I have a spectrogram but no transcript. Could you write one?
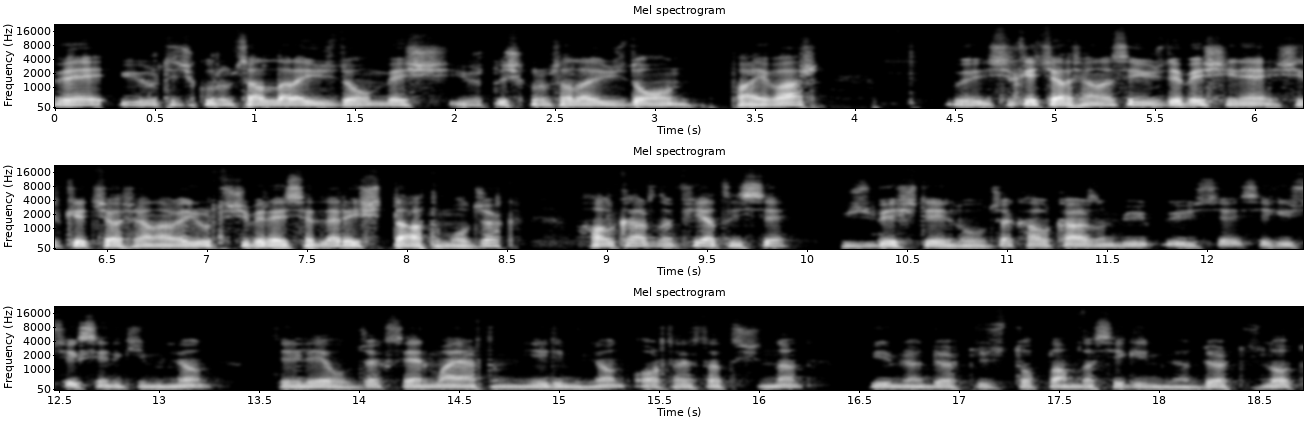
Ve yurt içi kurumsallara %15, yurt dışı kurumsallara %10 pay var. Şirket çalışanları ise %5 yine şirket çalışanlar ve yurt içi bireyseller eşit dağıtım olacak. Halka arzın fiyatı ise 105 TL olacak. Halka arzın büyüklüğü ise 882 milyon TL olacak. Sermaye artımının 7 milyon, ortak satışından 1 milyon 400 toplamda 8 milyon 400 lot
